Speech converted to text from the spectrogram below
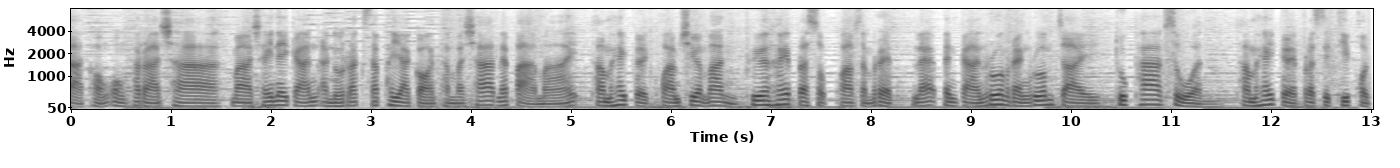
ศาสตร์ขององค์พระราชา มาใช้ในการอนุรักษ์ทรัพยากรธรรมชาติและป่าไม้ทำให้เกิดความเชื่อมั่น เพื่อให้ประสบความสำเร็จ และเป็นการร่วมแรงร่วมใจ ทุกภาคส่วนทำให้เกิดประสิทธิผล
